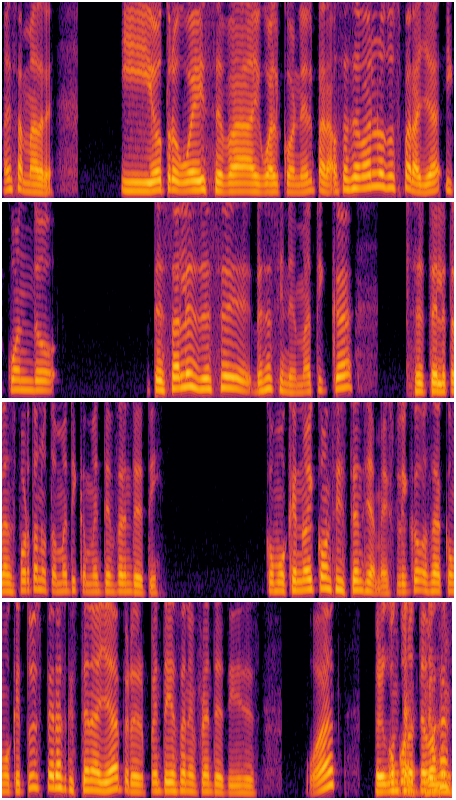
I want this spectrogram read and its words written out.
a esa madre. Y otro güey se va igual con él para, o sea, se van los dos para allá y cuando te sales de ese, de esa cinemática, se teletransportan automáticamente enfrente de ti. Como que no hay consistencia, ¿me explico? O sea, como que tú esperas que estén allá, pero de repente ya están enfrente de ti y dices, ¿what? Pregunta, bajas-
